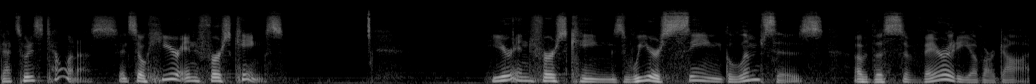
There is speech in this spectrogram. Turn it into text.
That's what He's telling us. And so here in 1 Kings, here in 1 Kings, we are seeing glimpses of the severity of our God,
